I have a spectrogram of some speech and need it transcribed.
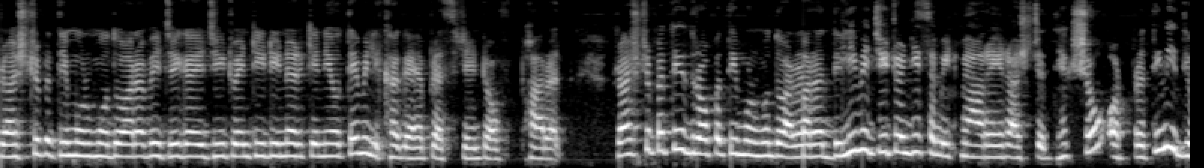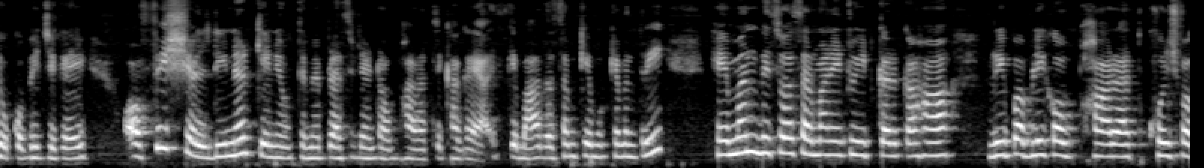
राष्ट्रपति मुर्मू द्वारा भेजे गए जी ट्वेंटी डिनर के न्योते में लिखा गया प्रेसिडेंट ऑफ़ भारत राष्ट्रपति द्रौपदी मुर्मू द्वारा दिल्ली में जी ट्वेंटी समिट में आ रहे राष्ट्रीय अध्यक्षों और प्रतिनिधियों को भेजे गए ऑफिशियल डिनर के न्योते में प्रेसिडेंट ऑफ़ भारत लिखा गया। इसके बाद असम के मुख्यमंत्री हेमंत बिस्वा शर्मा ने ट्वीट कर कहा रिपब्लिक ऑफ़ भारत खुश व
